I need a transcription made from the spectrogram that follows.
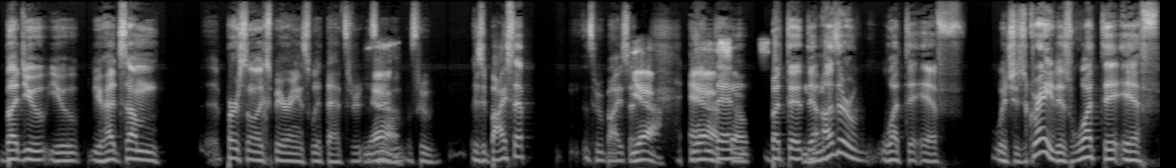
but you you you had some uh, personal experience with that through Yeah. through, through is it BICEP through BICEP yeah, and yeah, then so- but the the Mhm. other what the if which is great is what the if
